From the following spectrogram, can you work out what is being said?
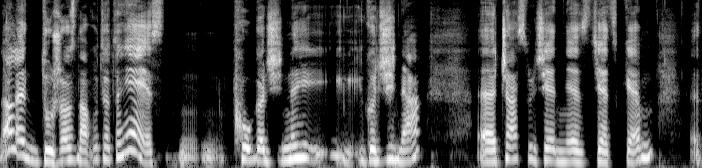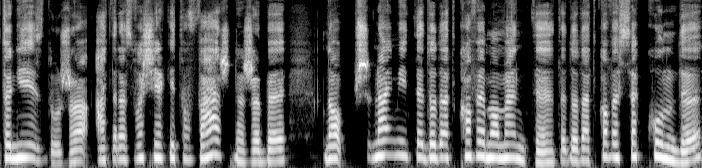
No ale dużo znowu to, to nie jest pół godziny i godzina czasu dziennie z dzieckiem, to nie jest dużo, a teraz właśnie jakie to ważne, żeby no przynajmniej te dodatkowe momenty, te dodatkowe sekundy,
